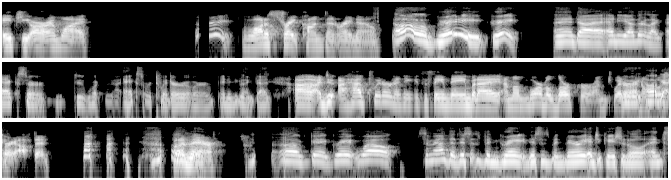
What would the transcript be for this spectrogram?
H E R M Y. Great. A lot of strike content right now. Oh, great, great. And uh, any other like X or do what X or Twitter or anything like that? Uh, I do. I have Twitter, and I think it's the same name, but I I'm a more of a lurker on Twitter. I don't Okay. post very often, but I'm there. Okay, great. Well, Samantha, this has been great. This has been very educational. And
